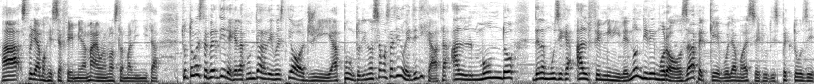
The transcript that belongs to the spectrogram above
a speriamo che sia femmina, ma è una nostra malignità. Tutto questo per dire che la puntata di questi oggi, appunto di Non siamo stati noi, è dedicata al mondo della musica al femminile. Non diremo rosa perché vogliamo essere più rispettosi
